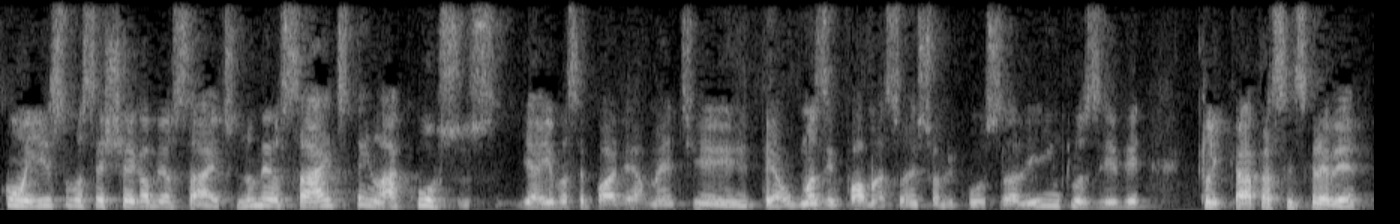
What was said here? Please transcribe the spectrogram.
com isso, você chega ao meu site. No meu site tem lá cursos. E aí você pode realmente ter algumas informações sobre cursos ali, inclusive clicar para se inscrever.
